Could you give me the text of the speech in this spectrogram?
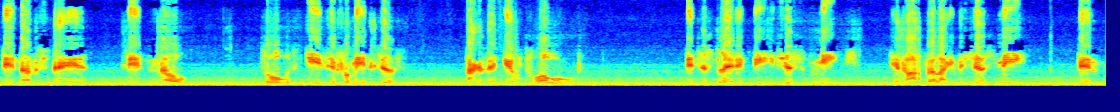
didn't understand, didn't know. So it was easy for me to just, like I said, implode and just let it be just me. You know, I feel like if it's just me, then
